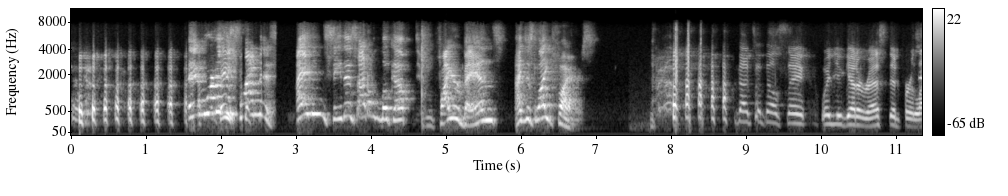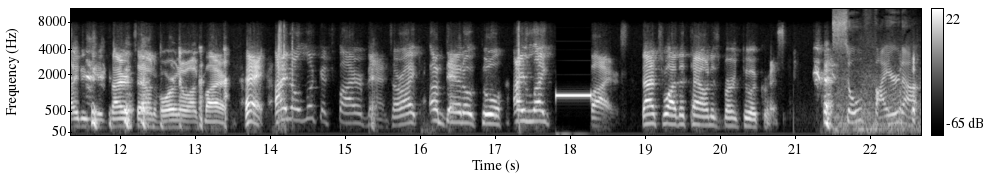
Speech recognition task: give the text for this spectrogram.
And where did they find this? I didn't see this. I don't look up fire bans. I just like fires. That's what they'll say when you get arrested for lighting the entire town of Orono on fire. Hey, I don't look at fire bans, all right? I'm Dan O'Toole. I like fires. That's why the town is burnt to a crisp. so fired up.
